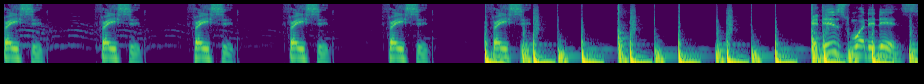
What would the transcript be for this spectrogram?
Face it, face it, face it, face it, face it, face it. It is what it is.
